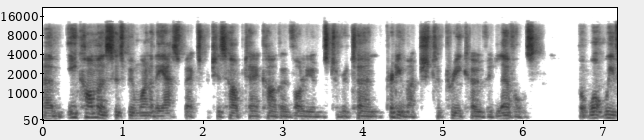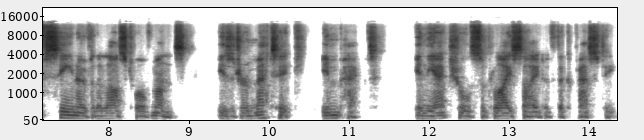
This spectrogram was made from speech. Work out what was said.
um, e-commerce has been one of the aspects which has helped air cargo volumes to return pretty much to pre-COVID levels. But what we've seen over the last 12 months is a dramatic impact in the actual supply side of the capacity.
